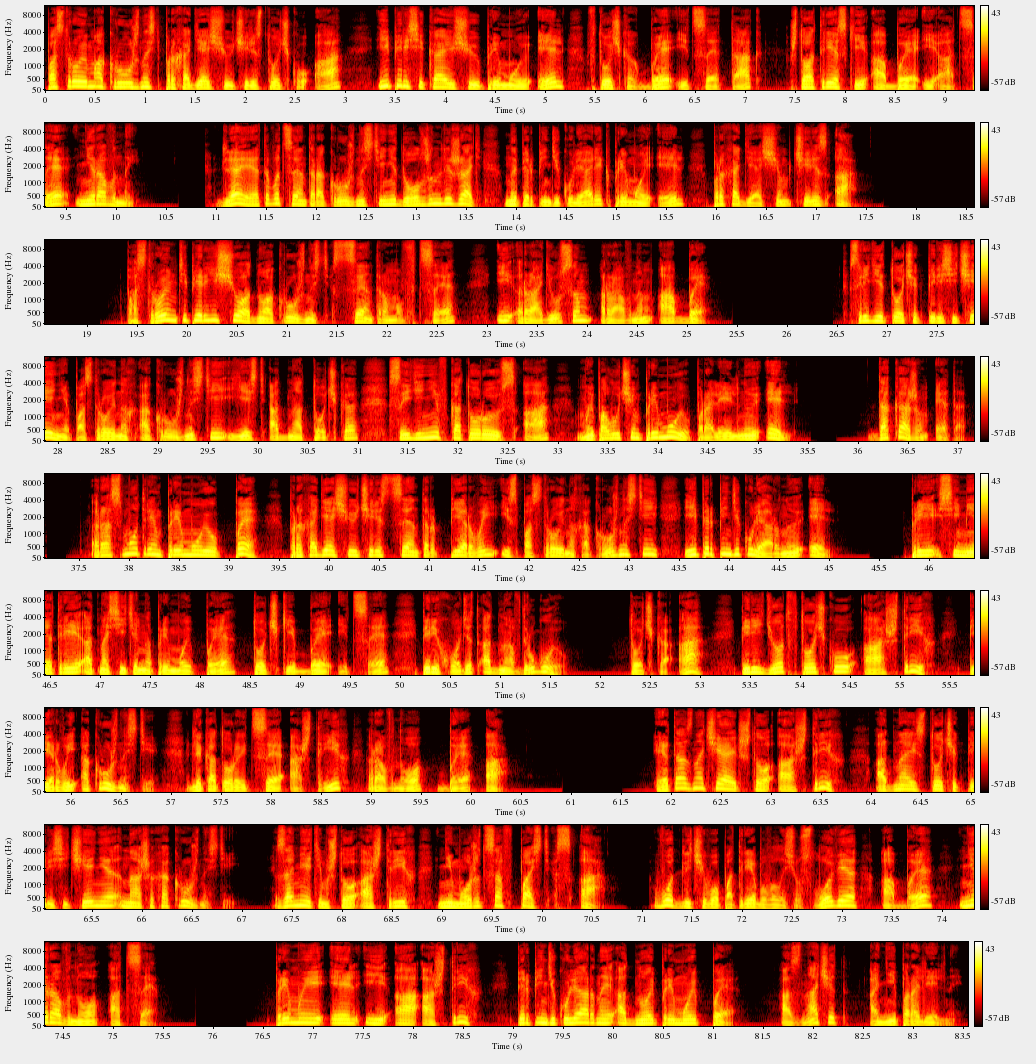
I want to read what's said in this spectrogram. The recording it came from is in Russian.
Построим окружность, проходящую через точку А и пересекающую прямую L в точках B и C так, что отрезки АБ и АС не равны. Для этого центр окружности не должен лежать на перпендикуляре к прямой L, проходящим через А. Построим теперь еще одну окружность с центром в С и радиусом, равным АБ. Среди точек пересечения построенных окружностей есть одна точка, соединив которую с А, мы получим прямую, параллельную L. Докажем это. Рассмотрим прямую P, проходящую через центр первой из построенных окружностей и перпендикулярную L. При симметрии относительно прямой P точки B и C переходят одна в другую. Точка А перейдет в точку А' первой окружности, для которой CA' равно BA. Это означает, что А' – одна из точек пересечения наших окружностей. Заметим, что А' не может совпасть с А. Вот для чего потребовалось условие АБ не равно АС. Прямые L и AH' перпендикулярны одной прямой P, а значит, они параллельны.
